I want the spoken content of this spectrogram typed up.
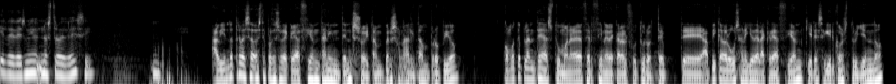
Y el bebé es mi, nuestro bebé, sí. Habiendo atravesado este proceso de creación tan intenso y tan personal y tan propio, ¿cómo te planteas tu manera de hacer cine de cara al futuro? ¿Te, te ha picado el gusanillo de la creación? ¿Quieres seguir construyendo?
